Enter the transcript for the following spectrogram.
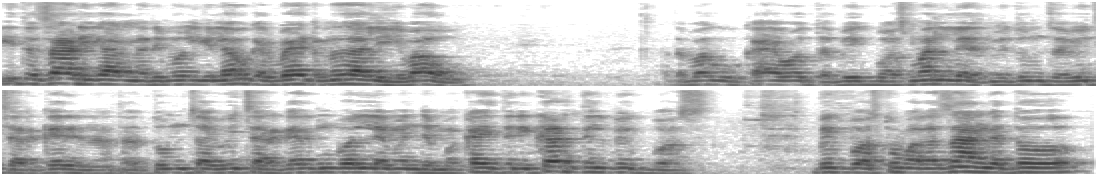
इथं साडी घालणारी मुलगी लवकर भेटणं झाली भाऊ. आता बघू काय होतं. बिग बॉस म्हणले मी तुमचा विचार करेन. आता तुमचा विचार करेन बोलले म्हणजे मग काहीतरी करतील बिग बॉस बिग बॉस तुम्हाला सांगतो.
